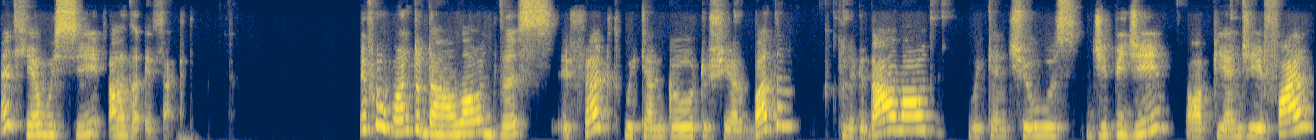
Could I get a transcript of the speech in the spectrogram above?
And here we see other effect. If we want to download this effect, we can go to share button, click download, we can choose JPG or PNG file.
